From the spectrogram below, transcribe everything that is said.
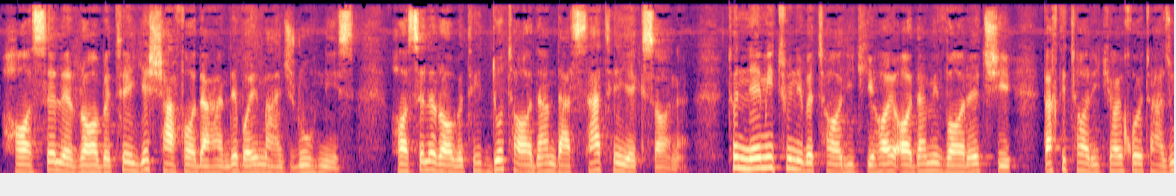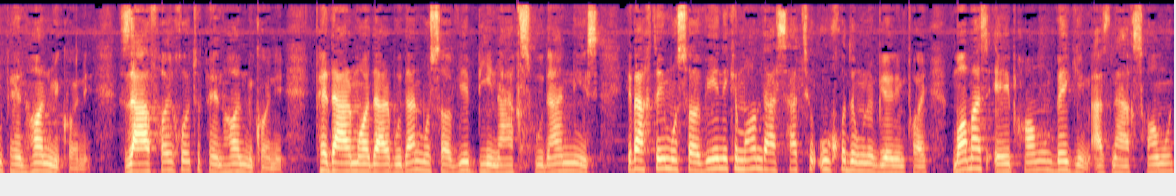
حاصل رابطه یه شفا دهنده با یه مجروح نیست. حاصل رابطه دو تا آدم در سطح یکسانه. تو نمی‌تونی به تاریکی های آدمی وارد شی. وقتی تاریکی های خودتو از او پنهان می‌کنی. ضعف های خودتو پنهان می‌کنی. پدر مادر بودن مساوی بینقص بودن نیست. یه وقتایی مساوی اینه که ما هم در سطح او خودمون رو بیاریم پایین. ما هم از عیب هامون بگیم از نقص هامون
